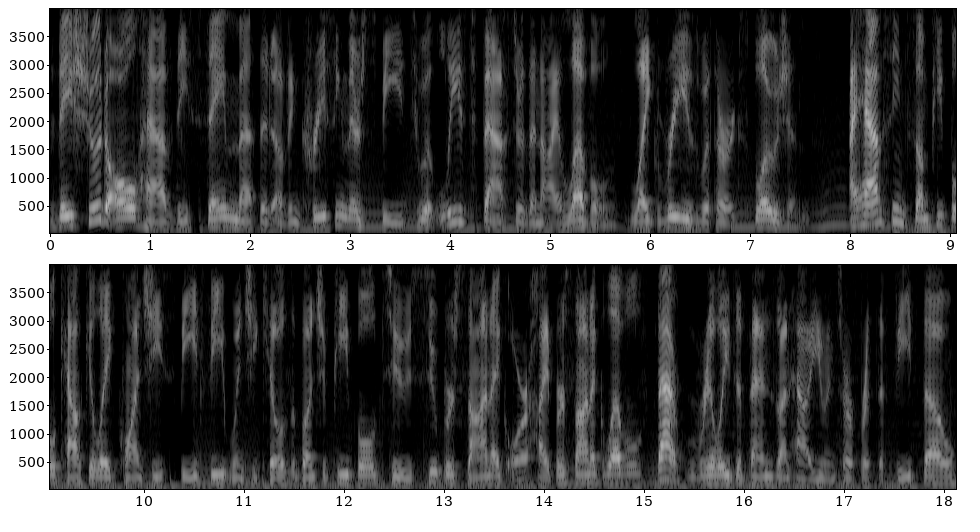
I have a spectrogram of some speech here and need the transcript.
They should all have the same method of increasing their speed to at least faster than eye levels, like Reze's with her explosions. I have seen some people calculate Quanxi's speed feat when she kills a bunch of people to supersonic or hypersonic levels. That really depends on how you interpret the feat though.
